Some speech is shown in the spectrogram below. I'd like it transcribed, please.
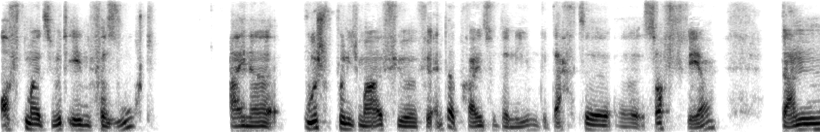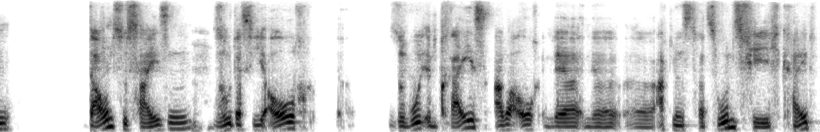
Oftmals wird eben versucht, eine ursprünglich mal für, für Enterprise-Unternehmen gedachte äh, Software dann down zu sizen, mhm. so dass sie auch sowohl im Preis, aber auch in der, in der äh, Administrationsfähigkeit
